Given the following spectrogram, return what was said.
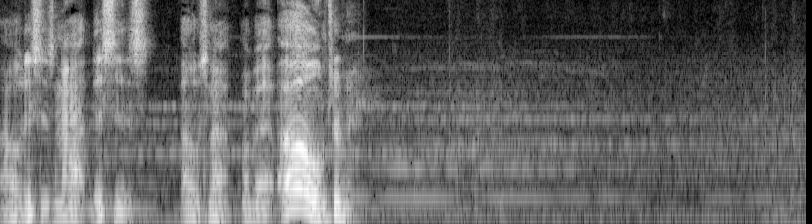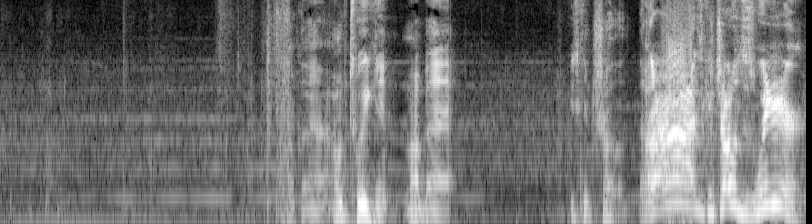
Oh, this is not. This is. Oh, it's not. My bad. Oh, I'm tripping. Okay, I'm tweaking. My bad. These controls. Ah, these controls is weird.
